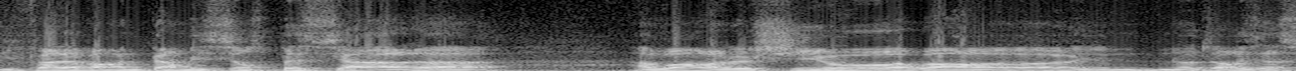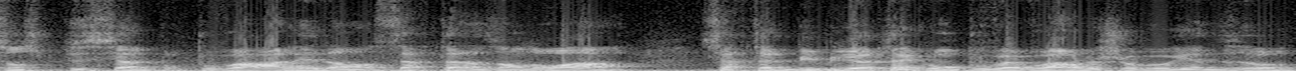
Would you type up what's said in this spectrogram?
il fallait avoir une permission spéciale, euh, avoir le shio, avoir euh, une autorisation spéciale pour pouvoir aller dans certains endroits certaines bibliothèques où on pouvait voir le Shobogenzo.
